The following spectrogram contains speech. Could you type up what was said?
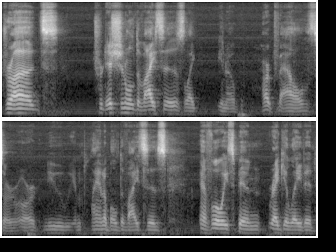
drugs, traditional devices like, you know, heart valves or, or new implantable devices have always been regulated.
